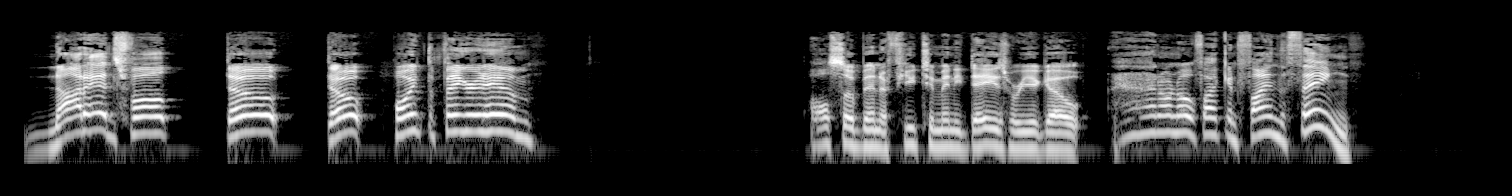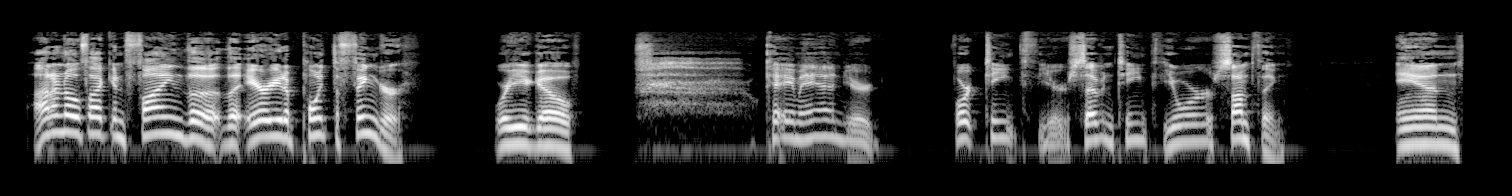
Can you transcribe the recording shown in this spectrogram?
not Ed's fault. Don't, don't point the finger at him. Also, been a few too many days where you go, I don't know if I can find the thing. I don't know if I can find the, the area to point the finger where you go, okay, man, you're 14th, you're 17th, you're something. And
